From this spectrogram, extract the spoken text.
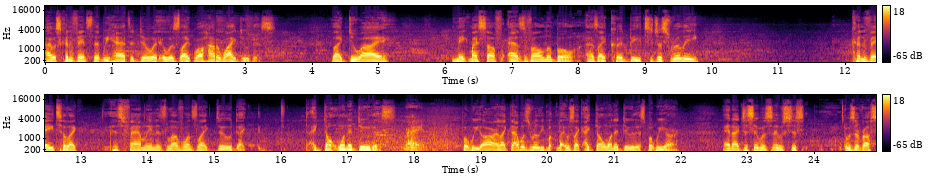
I was convinced that we had to do it, it was like, well, how do I do this? Like, do I make myself as vulnerable as I could be to just really convey to like his family and his loved ones, like, dude, I, I don't want to do this, Right. but we are. Like that was really, it was like I don't want to do this, but we are. And I just, it was, it was just, it was a rough,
